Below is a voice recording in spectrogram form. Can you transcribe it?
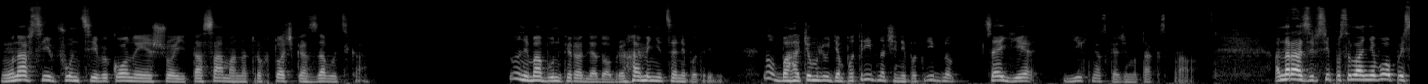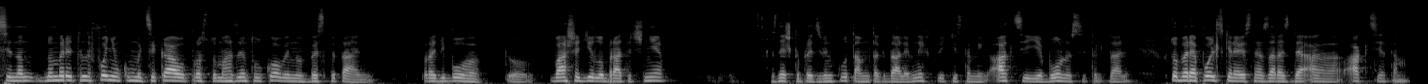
Вона всі функції виконує, що і та сама на трьох точках заводська. Ну, нема бункера для добрих, а мені це не потрібно. Ну, багатьом людям потрібно чи не потрібно, це є їхня, скажімо так, справа. А наразі всі посилання в описі на номери телефонів, кому цікаво, просто магазин толковий, ну без питань. Раді Бога, то ваше діло брати чи ні. Знижка при дзвінку там і так далі. В них якісь там акції є, бонуси і так далі. Хто бере польське навісне, зараз де а, акція, там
